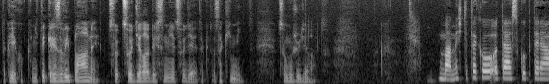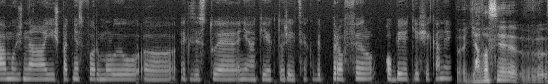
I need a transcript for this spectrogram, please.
takový jako mít ty krizové plány, co, co dělat, když se mi něco děje, tak za kým mít, co můžu dělat. Mám ještě takovou otázku, která možná ji špatně sformuluju. Eh, existuje nějaký, jak to říct, jakoby profil oběti šikany? Já vlastně eh,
